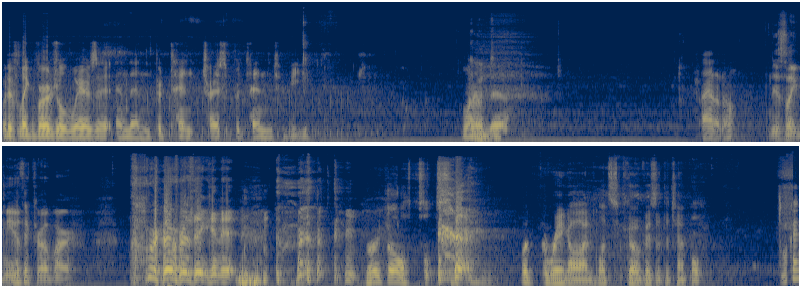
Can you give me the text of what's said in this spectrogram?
what if like Virgil wears it and then pretend tries to pretend to be one of And- the I don't know. It's like me with the crowbar. we're overthinking it. Virgil, s- s- put the ring on. Let's go visit the temple. Okay.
